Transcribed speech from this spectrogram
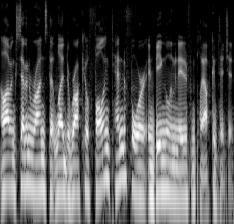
allowing seven runs that led to Rock Hill falling 10 4 and being eliminated from playoff contention.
